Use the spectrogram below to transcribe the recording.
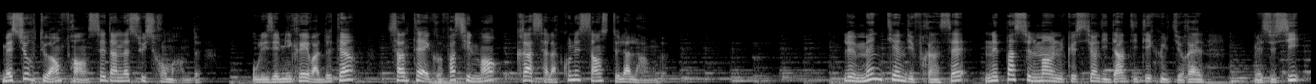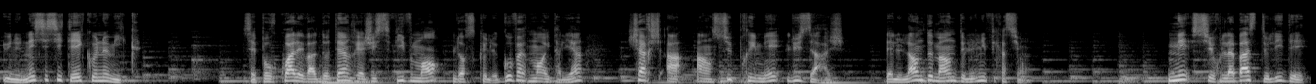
mais surtout en France et dans la Suisse romande, où les émigrés valdetins s'intègrent facilement grâce à la connaissance de la langue. Le maintien du français n'est pas seulement une question d'identité culturelle, mais aussi une nécessité économique. C'est pourquoi les Valdotins réagissent vivement lorsque le gouvernement italien cherche à en supprimer l'usage dès le lendemain de l'unification. Né sur la base de l'idée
